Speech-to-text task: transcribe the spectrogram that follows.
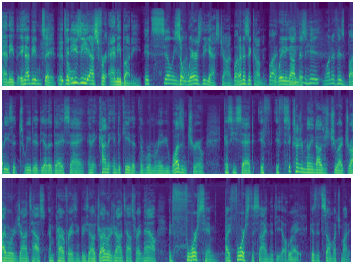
anything. That'd be insane. It's, an a- easy yes for anybody. it's silly. So money. where's the yes, John? when is it coming? But We're waiting on this. His, one of his buddies had tweeted the other day saying, and it kind of indicated that the rumor maybe wasn't true because he said, if if six hundred million dollars was true, I'd drive over to John's house. I'm paraphrasing, but he said, I'll drive over to John's house right now and force him by force to sign the deal, Right. Because it's so much money.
